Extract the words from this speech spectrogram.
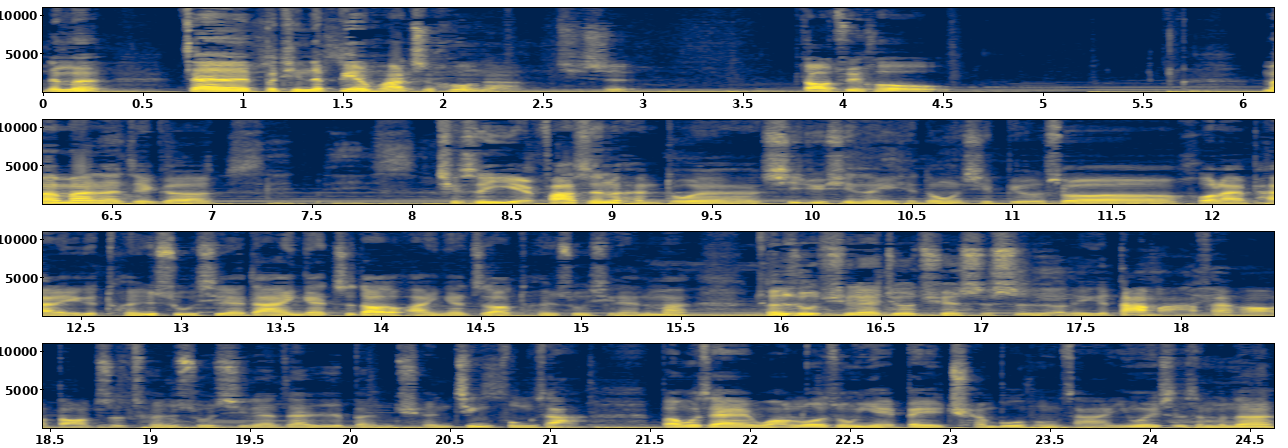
那么，在不停的变化之后呢，其实到最后，慢慢的这个。其实也发生了很多戏剧性的一些东西，比如说后来拍了一个豚鼠系列，大家应该知道的话，应该知道豚鼠系列。那么豚鼠系列就确实是惹了一个大麻烦哈，导致豚鼠系列在日本全境封杀，包括在网络中也被全部封杀。因为是什么呢？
